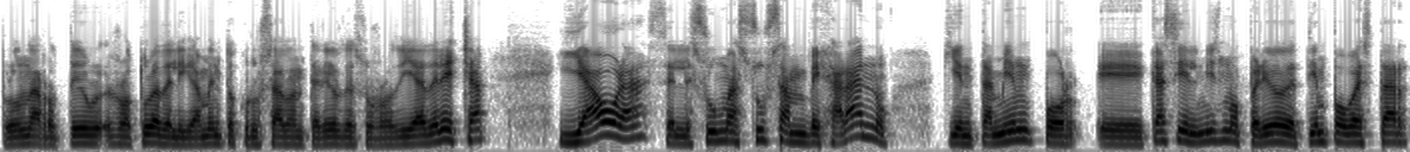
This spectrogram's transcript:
por una rotura de ligamento cruzado anterior de su rodilla derecha. Y ahora se le suma Susan Bejarano, quien también por eh, casi el mismo periodo de tiempo va a estar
